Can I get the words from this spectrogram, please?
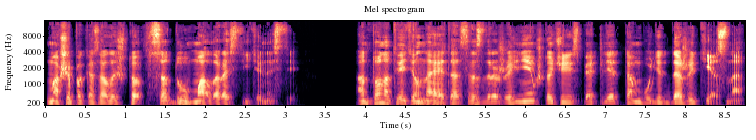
Маше показалось, что в саду мало растительности. Антон ответил на это с раздражением, что через пять лет там будет даже тесно.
